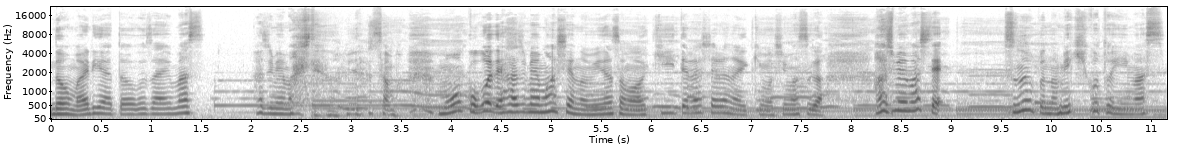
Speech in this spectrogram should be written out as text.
どうもありがとうございます。はじめましての皆様。もうここではじめましての皆様は聞いてらっしゃらない気もしますがはじめまして。スヌープのミキコと言います。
